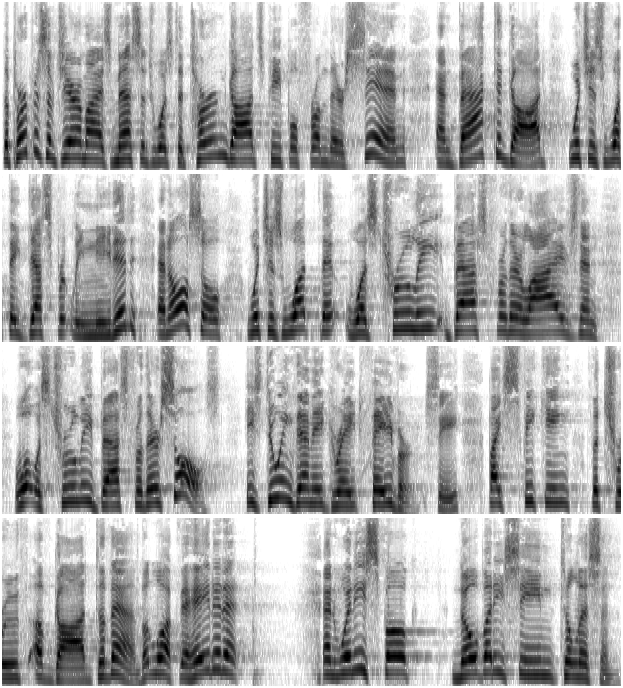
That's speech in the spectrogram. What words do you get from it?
The purpose of Jeremiah's message was to turn God's people from their sin and back to God, which is what they desperately needed, and also which is what was truly best for their lives and what was truly best for their souls. He's doing them a great favor, see, by speaking the truth of God to them. But look, they hated it. And when he spoke, Nobody seemed to listen.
